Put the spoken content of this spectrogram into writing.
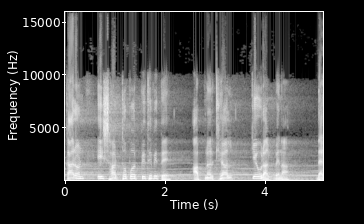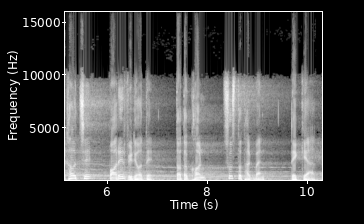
কারণ এই স্বার্থপর পৃথিবীতে আপনার খেয়াল কেউ রাখবে না। দেখা হচ্ছে পরের ভিডিওতে। ততক্ষণ সুস্থ থাকবেন। Take care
